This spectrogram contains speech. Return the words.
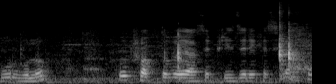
গুড়গুলো। খুব শক্ত হয়ে আছে, ফ্রিজে রেখেছিলাম তো।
